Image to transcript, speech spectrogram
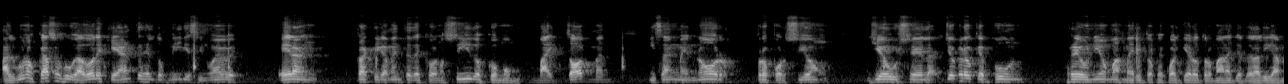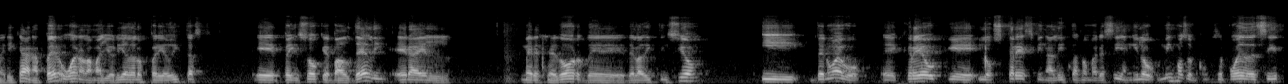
algunos casos jugadores que antes del 2019 eran prácticamente desconocidos, como Mike Togman, quizá en menor proporción Joe Ursela. Yo creo que Boone reunió más méritos que cualquier otro manager de la Liga Americana, pero bueno, la mayoría de los periodistas eh, pensó que Baldelli era el merecedor de, la distinción y de nuevo, eh, creo que los tres finalistas no merecían. Y lo mismo se puede decir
